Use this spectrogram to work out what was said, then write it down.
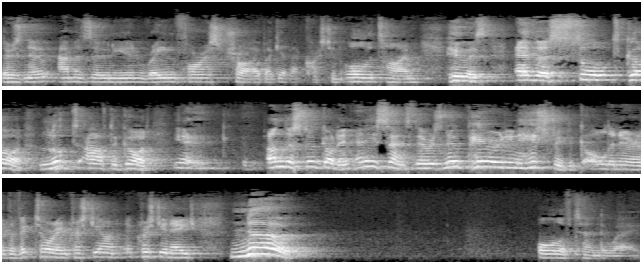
There is no Amazonian rainforest tribe, I get that question all the time, who has ever sought God, looked after God, you know, understood God in any sense. There is no period in history, the golden era of the Victorian Christian, Christian age. No! All have turned away.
